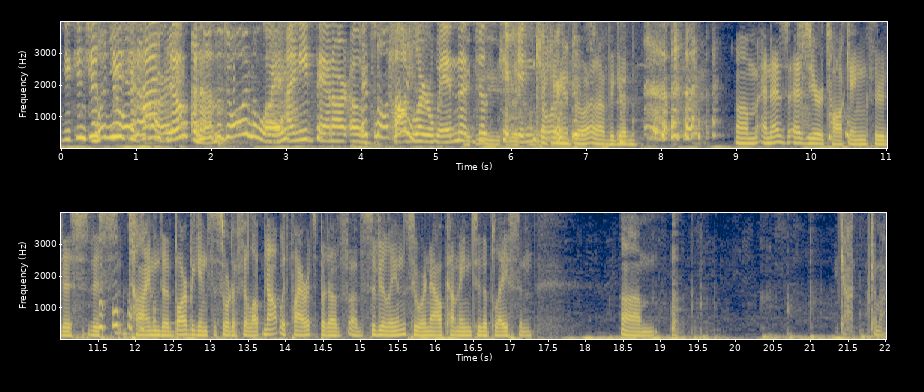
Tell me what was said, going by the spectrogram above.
You can just When use your hands and open and there's a door in the way. Wait, I need fan art of It's not toddler nice. Win do just kicking come- Kicking a door. door. That'd be good. Um, and as as you're talking through this this time, the bar begins to sort of fill up, not with pirates, but of, of civilians who are now coming to the place and um, God, come on,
